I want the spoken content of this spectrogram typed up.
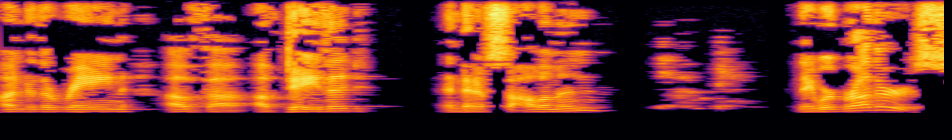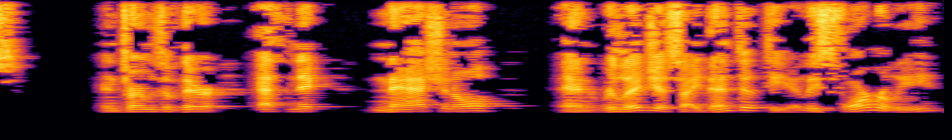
under the reign of, uh, of David and then of Solomon? They were brothers in terms of their ethnic, national, and religious identity, at least formerly.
